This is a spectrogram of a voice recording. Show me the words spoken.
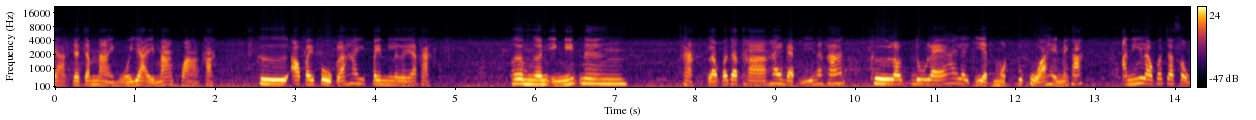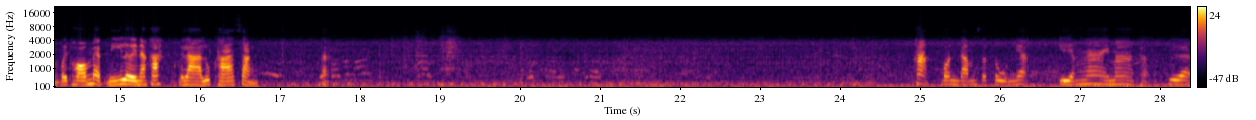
อยากจะจำหน่ายหัวใหญ่มากกว่าค่ะ คือเอาไปปลูกแล้วให้เป็นเลยอะค่ะ เพิ่มเงินอีกนิดนึงค่ะ เราก็จะทาให้แบบนี้นะคะ คือเราดูแลให้ละเอียดหมดทุกหัวเห็นไหมคะ อันนี้เราก็จะส่งไปพร้อมแบบนี้เลยนะคะ เวลาลูกค้าสั่งนะ บอลดำสตูลเนี่ยเลี้ยงง่ายมากค่ะ เพื่อน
